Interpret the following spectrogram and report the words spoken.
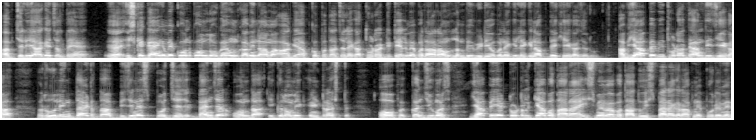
अब चलिए आगे चलते हैं। इसके गैंग में कौन कौन लोग हैं, उनका भी नाम आगे आपको पता चलेगा। थोड़ा डिटेल में बना रहा हूँ, लंबी वीडियो बनेगी, लेकिन आप देखिएगा ज़रूर। अब यहाँ पे भी थोड़ा ध्यान दीजिएगा ruling that the business poses danger on the economic interest of consumers यहाँ पे ये टोटल क्या बता रहा है? इसमें मैं बता दूँ इस पैराग्राफ में पूरे में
